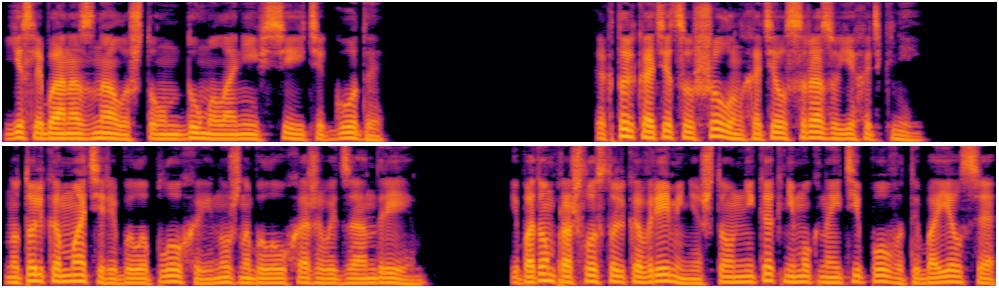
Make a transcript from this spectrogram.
если бы она знала, что он думал о ней все эти годы. Как только отец ушел, он хотел сразу ехать к ней. Но только матери было плохо, и нужно было ухаживать за Андреем. И потом прошло столько времени, что он никак не мог найти повод и боялся,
